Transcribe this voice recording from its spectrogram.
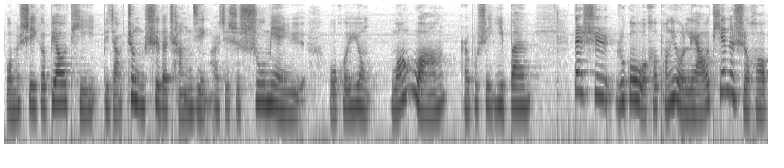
我们是一个标题比较正式的场景，而且是书面语，我会用往往，而不是一般。但是如果我和朋友聊天的时候，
